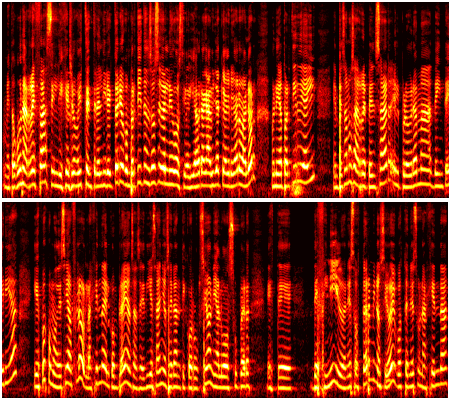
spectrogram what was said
me tocó una re fácil, dije yo, viste, entre el directorio, convertirte en socio del negocio y ahora había que agregar valor. Bueno, y a partir de ahí empezamos a repensar el programa de integridad y después, como decía Flor, la agenda del compliance hace 10 años era anticorrupción y algo súper... Este, definido en esos términos y hoy vos tenés una agenda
